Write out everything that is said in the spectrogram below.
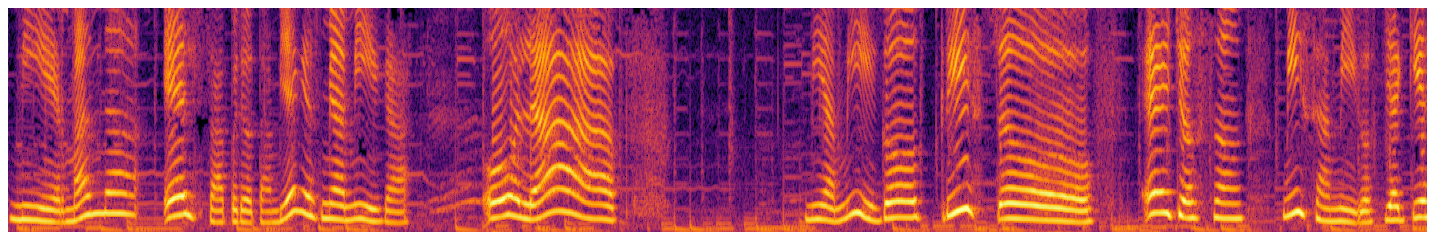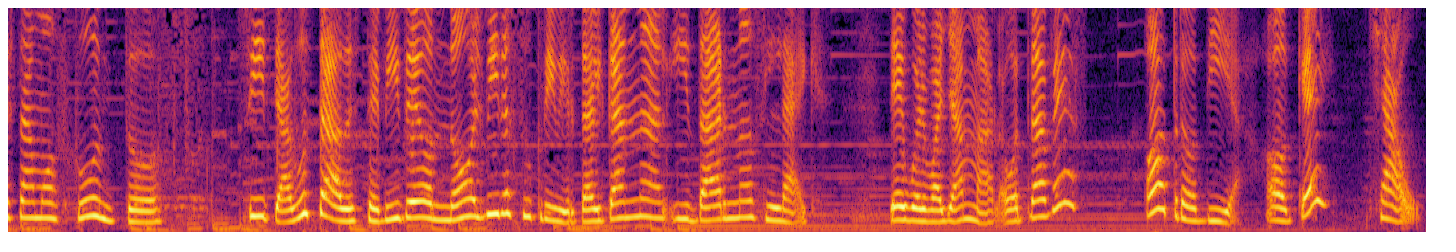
Mi hermana Elsa, pero también es mi amiga. Hola. Mi amigo Christoph. Ellos son mis amigos y aquí estamos juntos. Si te ha gustado este video no olvides suscribirte al canal y darnos like. Te vuelvo a llamar otra vez otro día, ¿ok? Chao.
